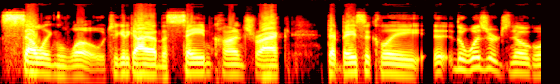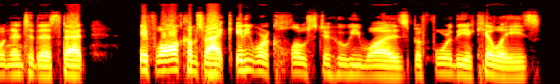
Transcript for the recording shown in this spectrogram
selling low to get a guy on the same contract that basically uh, the Wizards know going into this that if Wall comes back anywhere close to who he was before the Achilles,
